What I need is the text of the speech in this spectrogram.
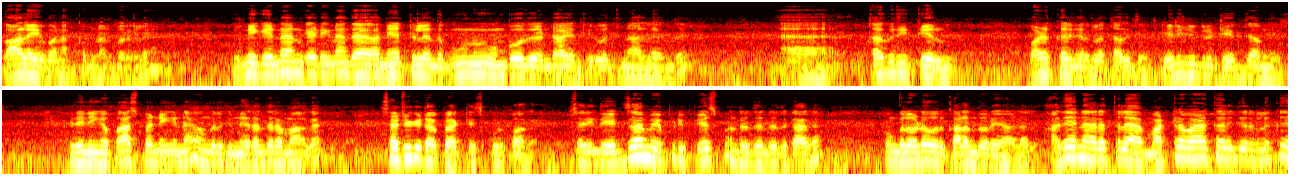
காலை வணக்கம் நண்பர்களே. இன்றைக்கி என்னன்னு கேட்டிங்கன்னா இந்த நேற்றுலேருந்து மூணு ஒம்பது ரெண்டாயிரத்தி இருபத்தி நாலுலேருந்து தகுதி தேர்வு வழக்கறிஞர்களை தகுதி தேர்வு எலிஜிபிலிட்டி எக்ஸாமினேஷன் இதை நீங்கள் பாஸ் பண்ணிங்கன்னா உங்களுக்கு நிரந்தரமாக சர்டிஃபிகேட் ஆஃப் ப்ராக்டிஸ் கொடுப்பாங்க. சரி இந்த எக்ஸாம் எப்படி பேஸ் பண்ணுறதுன்றதுக்காக உங்களோட ஒரு கலந்துரையாடல். அதே நேரத்தில் மற்ற வழக்கறிஞர்களுக்கு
